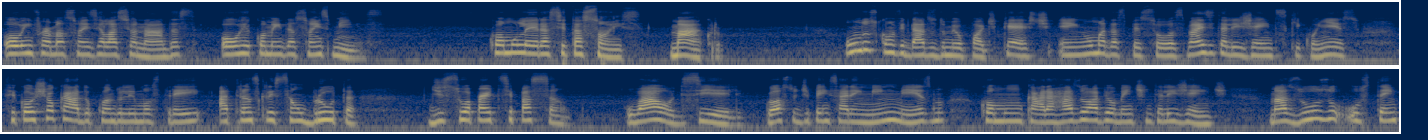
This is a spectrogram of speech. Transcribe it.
ou informações relacionadas ou recomendações minhas. Como ler as citações? Macro. Um dos convidados do meu podcast, em uma das pessoas mais inteligentes que conheço, ficou chocado quando lhe mostrei a transcrição bruta de sua participação. Uau, disse ele, gosto de pensar em mim mesmo como um cara razoavelmente inteligente, mas uso os, tem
